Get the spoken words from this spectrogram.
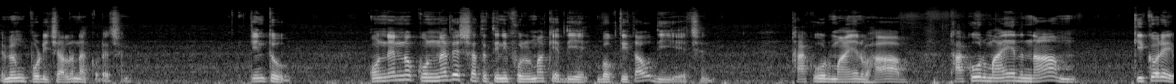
এবং পরিচালনা করেছেন। কিন্তু অন্যান্য কন্যাদের সাথে তিনি ফুলমাকে দিয়ে বক্তৃতাও দিয়েছেন। ঠাকুর মায়ের ভাব, ঠাকুর মায়ের নাম কি করে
